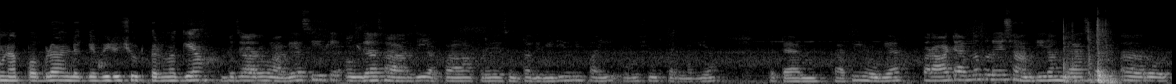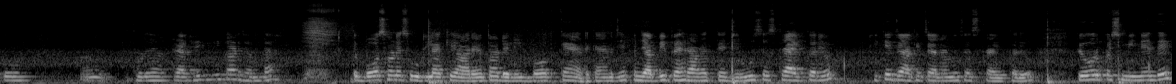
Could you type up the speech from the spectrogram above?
ਹੁਣ ਆਪਾਂ ਬਣਾਉਣ ਲੱਗੇ ਵੀਡੀਓ ਸ਼ੂਟ ਕਰਨ ਲੱਗੇ ਆ ਬਾਜ਼ਾਰੋਂ ਆ ਗਏ ਸੀ ਤੇ ਆਉਂਦਿਆਂ ਸਾਰ ਜੀ ਆਪਾਂ ਆਪਣੇ ਸੂਟਾਂ ਦੀ ਵੀਡੀਓ ਨਹੀਂ ਪਾਈ, ਉਹ ਸ਼ੂਟ ਕਰਨ ਲੱਗੇ ਆ ਤੇ ਟਾਈਮ ਕਾਫੀ ਹੋ ਗਿਆ। ਪਰ ਆਹ ਟਾਈਮ ਨਾ ਥੋੜਾ ਜਿਹਾ ਸ਼ਾਂਤੀ ਦਾ ਹੁੰਦਾ, ਅੱਜ ਕੱਲ੍ਹ ਰੋਡ ਤੋਂ ਥੋੜਾ ਜਿਹਾ ਟ੍ਰੈਫਿਕ ਵੀ ਘਟ ਜਾਂਦਾ। ਤੇ ਬਹੁਤ ਸੋਹਣੇ ਸੂਟ ਲੈ ਕੇ ਆ ਰਹੇ ਹਾਂ ਤੁਹਾਡੇ ਲਈ, ਬਹੁਤ ਘੈਂਟ ਘੈਂਟ ਜੇ ਪੰਜਾਬੀ ਪਹਿਰਾਵੇ ਤੇ ਜਰੂਰ ਸਬਸਕ੍ਰਾਈਬ ਕਰਿਓ, ਠੀਕ ਹੈ? ਜਾ ਕੇ ਚੈਨਲ ਨੂੰ ਸਬਸਕ੍ਰਾਈਬ ਕਰਿਓ। ਪਿਓਰ ਪਸ਼ਮੀਨੇ ਦੇ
